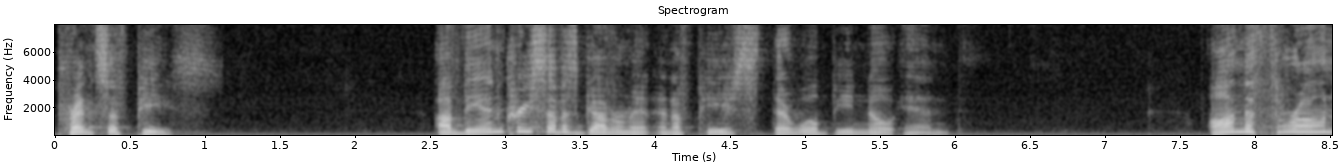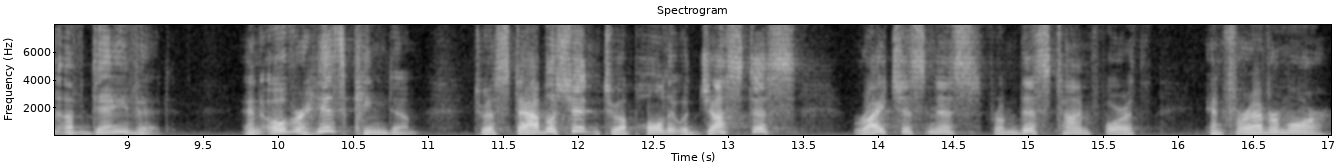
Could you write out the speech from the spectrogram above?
Prince of Peace. Of the increase of his government and of peace, there will be no end. On the throne of David and over his kingdom, to establish it and to uphold it with justice, righteousness from this time forth and forevermore.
